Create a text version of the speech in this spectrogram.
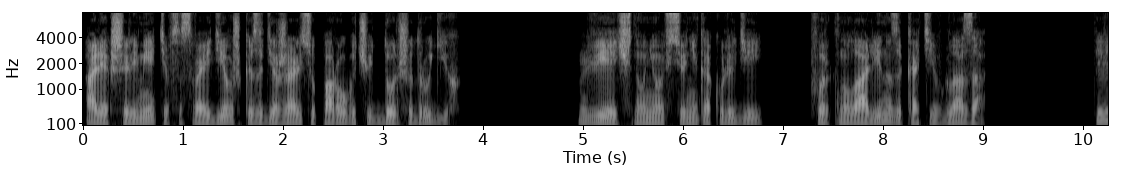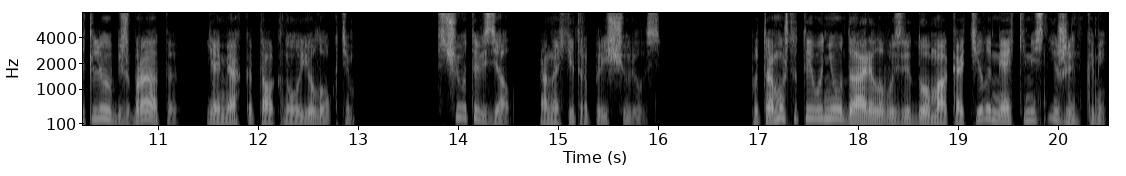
Олег Шереметьев со своей девушкой задержались у порога чуть дольше других. «Вечно у него все не как у людей», — фыркнула Алина, закатив глаза. «Ты ведь любишь брата?» — я мягко толкнул ее локтем. «С чего ты взял?» — она хитро прищурилась. «Потому что ты его не ударила возле дома, а катила мягкими снежинками».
